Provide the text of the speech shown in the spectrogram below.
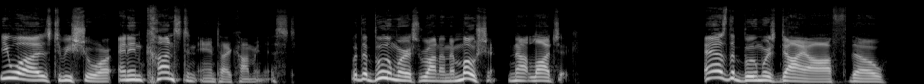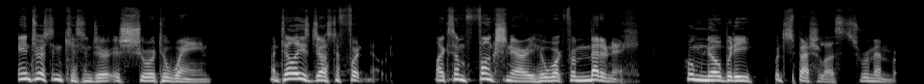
He was, to be sure, an inconstant anti communist, but the boomers run on emotion, not logic. As the boomers die off, though, interest in Kissinger is sure to wane, until he's just a footnote, like some functionary who worked for Metternich, whom nobody but specialists remember.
